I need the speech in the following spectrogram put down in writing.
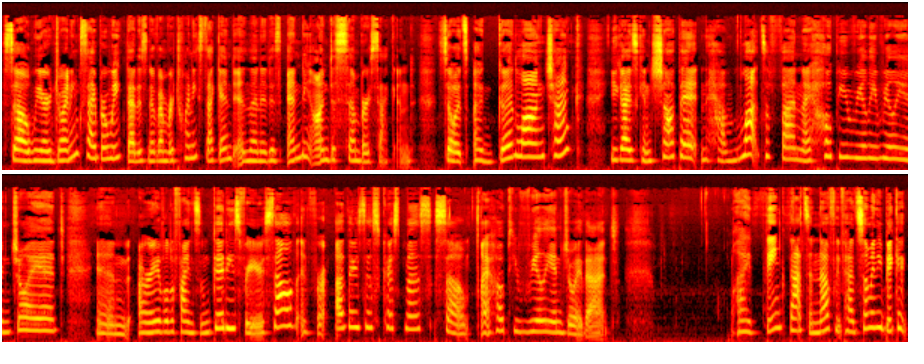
So we are joining Cyber Week. That is November 22nd, and then it is ending on December 2nd. So it's a good long chunk. You guys can shop it and have lots of fun. I hope you really, really enjoy it and are able to find some goodies for yourself and for others this Christmas. So I hope you really enjoy that. I think that's enough. We've had so many big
